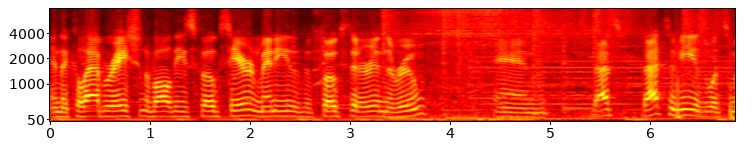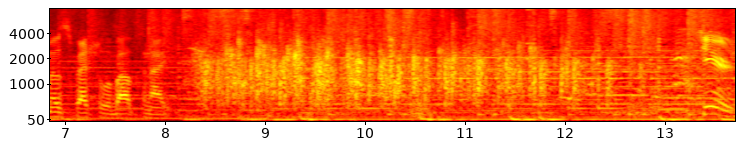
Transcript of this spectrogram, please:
and the collaboration of all these folks here and many of the folks that are in the room. And that's, that to me is what's most special about tonight. Cheers.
